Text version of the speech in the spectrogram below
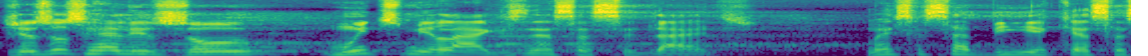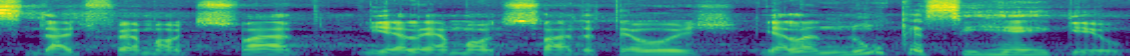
Jesus realizou muitos milagres nessa cidade. Mas você sabia que essa cidade foi amaldiçoada? E ela é amaldiçoada até hoje? E ela nunca se reergueu.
